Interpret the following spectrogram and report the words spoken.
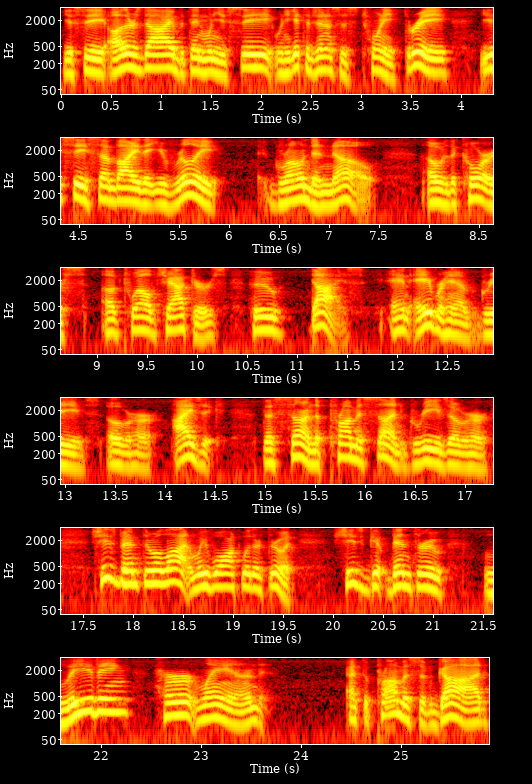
You see others die, but then when you see, when you get to Genesis 23, you see somebody that you've really grown to know over the course of 12 chapters who dies, and Abraham grieves over her. Isaac, the son, the promised son, grieves over her. She's been through a lot, and we've walked with her through it. She's been through leaving her land at the promise of God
